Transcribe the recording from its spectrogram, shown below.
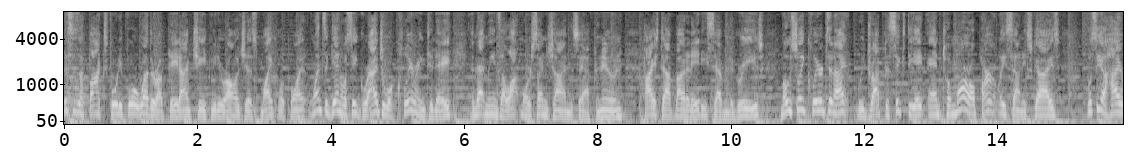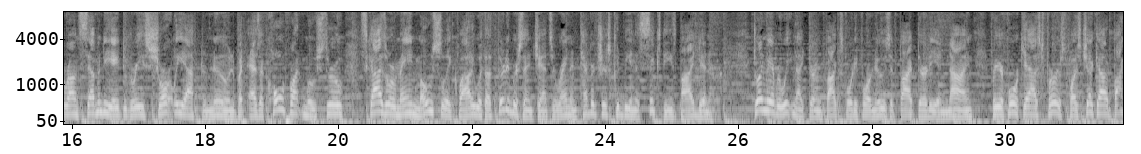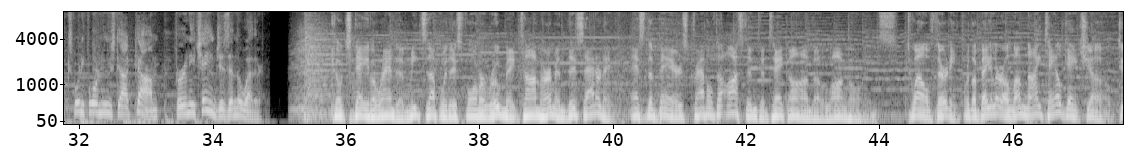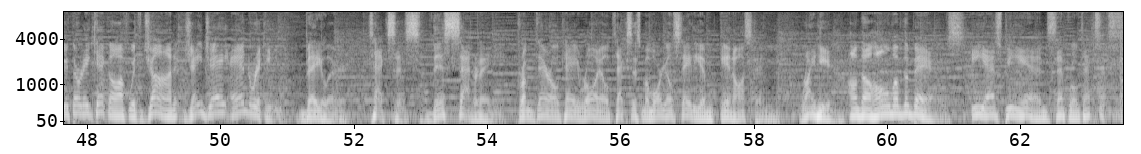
This is a Fox 44 weather update. I'm Chief Meteorologist Mike LaPointe. Once again, we'll see gradual clearing today, and that means a lot more sunshine this afternoon. Highs top out at 87 degrees. Mostly clear tonight. We drop to 68, and tomorrow, partly sunny skies. We'll see a high around 78 degrees shortly after noon, but as a cold front moves through, skies will remain mostly cloudy with a 30% chance of rain, and temperatures could be in the 60s by dinner. Join me every weeknight during Fox 44 News at 5:30 and 9 for your forecast first. Plus, check out fox44news.com for any changes in the weather. Coach Dave Aranda meets up with his former roommate Tom Herman this Saturday as the Bears travel to Austin to take on the Longhorns. 12:30 for the Baylor Alumni Tailgate Show. 2:30 kickoff with John, JJ, and Ricky. Baylor, Texas this Saturday from Darrell K. Royal Texas Memorial Stadium in Austin. Right here on the home of the Bears, ESPN Central Texas.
